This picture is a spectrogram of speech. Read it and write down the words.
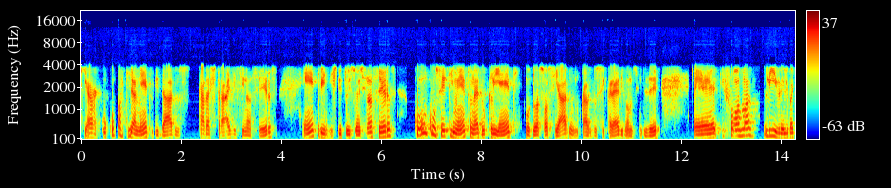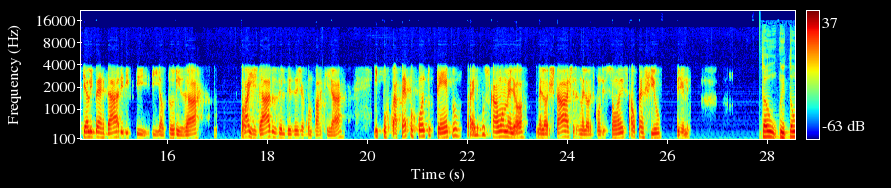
que a, o compartilhamento de dados cadastrais e financeiros entre instituições financeiras com o consentimento né, do cliente ou do associado, no caso do Cicred, vamos assim dizer, é, de forma livre. Ele vai ter a liberdade de, de, de autorizar quais dados ele deseja compartilhar e por, até por quanto tempo para ele buscar uma melhor, melhores taxas, melhores condições ao perfil dele. Então, então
